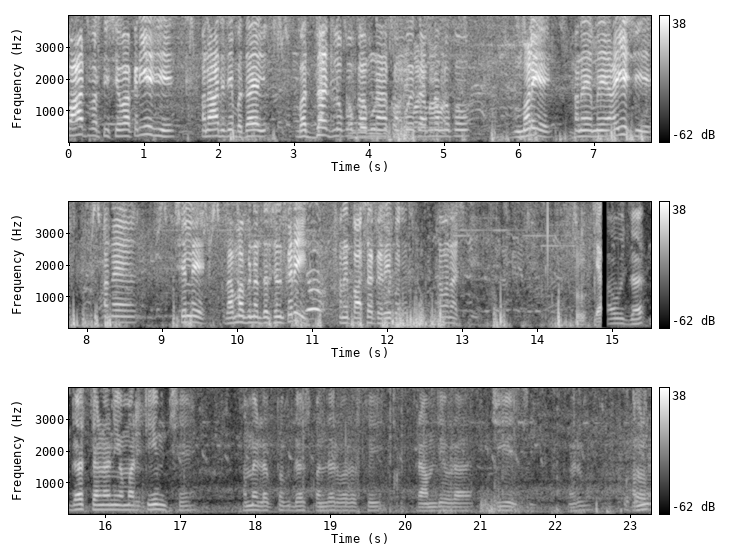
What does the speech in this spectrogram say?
પાંચ વર્ષથી સેવા કરીએ છીએ અને આ રીતે બધા બધા જ લોકો ગામના કંબોઈ ગામના લોકો મળીએ અને અમે આવીએ છીએ અને છેલ્લે રામાભીના દર્શન કરી અને પાછા ઘરે પરત થવાના છીએ. દસ જણાની અમારી ટીમ છે. અમે લગભગ દસ પંદર વર્ષથી રામદેવડા જઈએ છીએ. બરાબર? અમને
